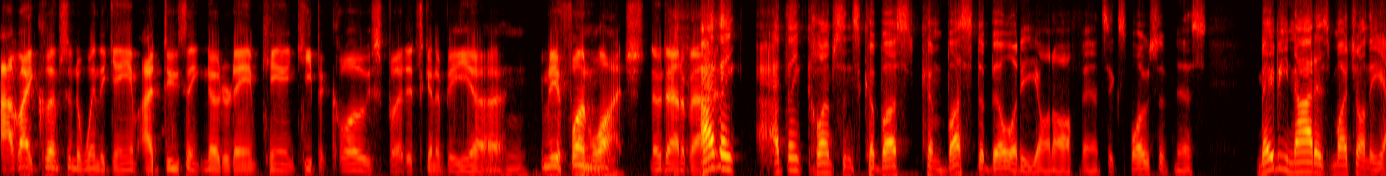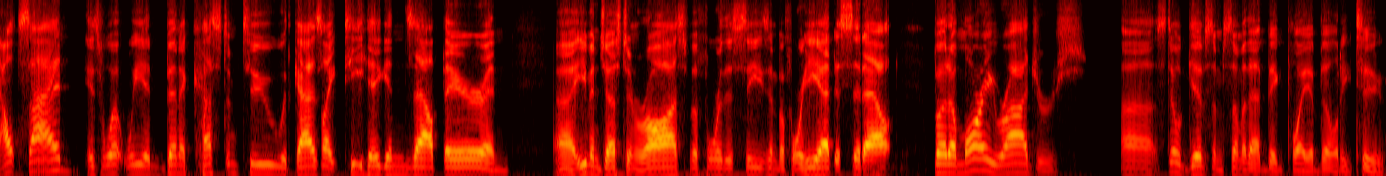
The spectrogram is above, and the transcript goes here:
I like Clemson to win the game. I do think Notre Dame can keep it close, but it's going to be uh, mm-hmm. going to be a fun mm-hmm. watch, no doubt about I it. I think I think Clemson's combust combustibility on offense, explosiveness, maybe not as much on the outside is what we had been accustomed to with guys like Tee Higgins out there and uh, even Justyn Ross before this season, before he had to sit out. But Amari Rodgers uh, still gives them some of that big playability too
